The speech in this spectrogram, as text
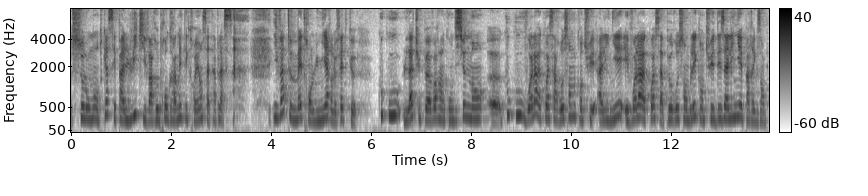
selon moi en tout cas, c'est pas lui qui va reprogrammer tes croyances à ta place. il va te mettre en lumière le fait que coucou, là tu peux avoir un conditionnement, euh, coucou, voilà à quoi ça ressemble quand tu es aligné et voilà à quoi ça peut ressembler quand tu es désaligné par exemple.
